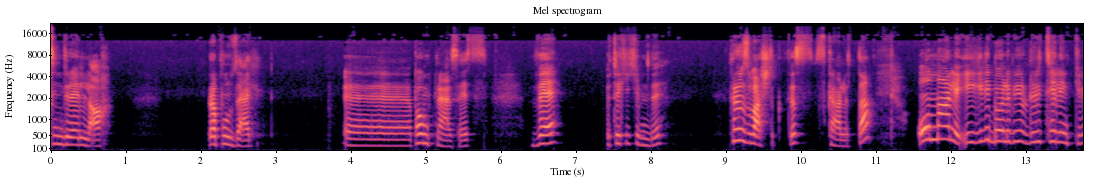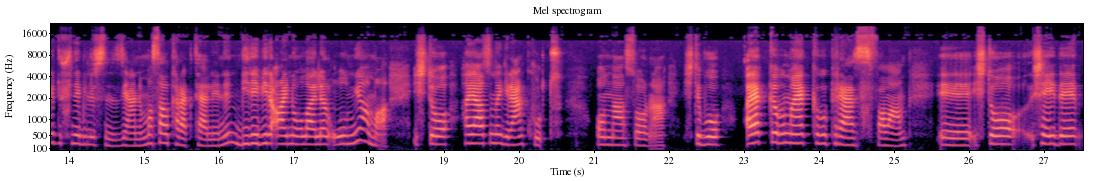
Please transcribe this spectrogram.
Cinderella, Rapunzel, e, Pamuk Prenses ve öteki kimdi? Kırmızı başlıklı kız Scarlett'ta. Onlarla ilgili böyle bir retelling gibi düşünebilirsiniz. Yani masal karakterlerinin birebir aynı olaylar olmuyor ama işte o hayatına giren kurt. Ondan sonra işte bu ayakkabı ayakkabı prens falan. Ee, işte o şeyde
